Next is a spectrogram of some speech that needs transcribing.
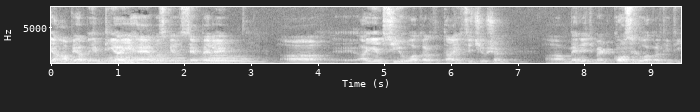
यहाँ पे अब एमटीआई है, उसके से पहले आईएमसी हुआ करता था इंस्टीट्यूशन मैनेजमेंट काउंसिल हुआ करती थी।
